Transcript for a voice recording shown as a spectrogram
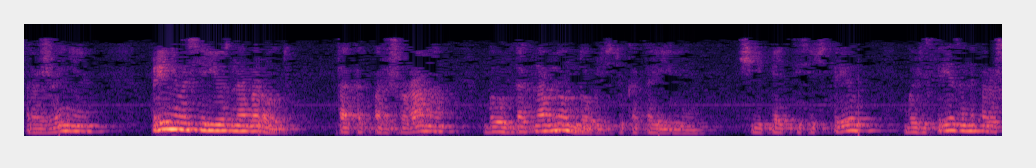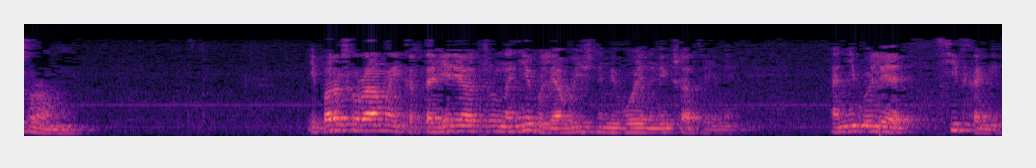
Сражение приняло серьезный оборот, так как Парашурама был вдохновлен доблестью Картавирии, чьи пять тысяч стрел были срезаны Парашурамой. И Парашурама, и Картавирия Арджуна не были обычными воинами-кшатриями. Они были ситхами,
